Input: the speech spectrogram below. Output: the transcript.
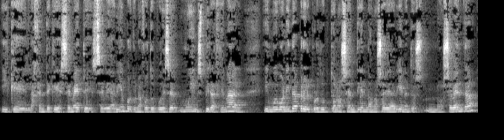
y que la gente que se mete se vea bien, porque una foto puede ser muy inspiracional y muy bonita, pero el producto no se entienda o no se vea bien, entonces no se venda.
